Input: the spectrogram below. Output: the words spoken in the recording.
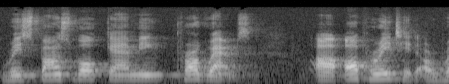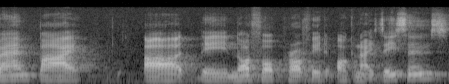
responsible gaming programs uh, operated or run by uh, the not-for-profit organizations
